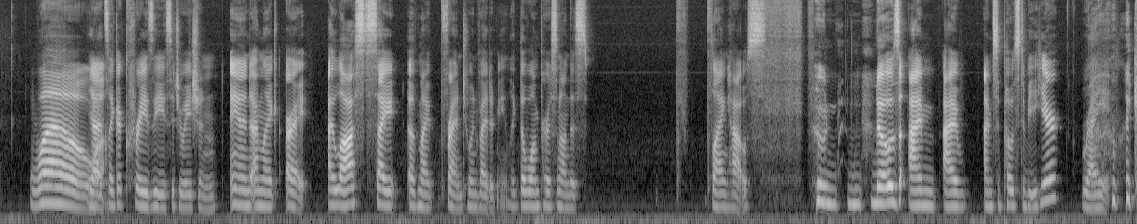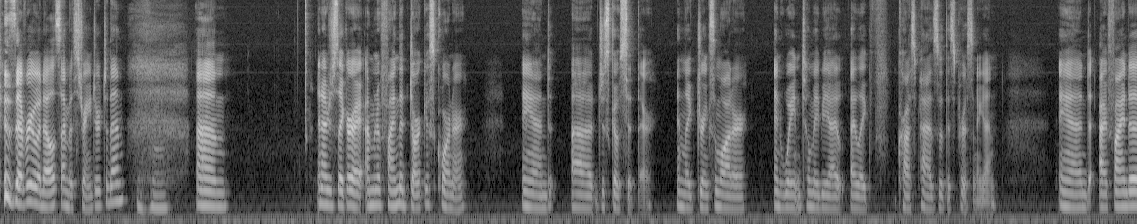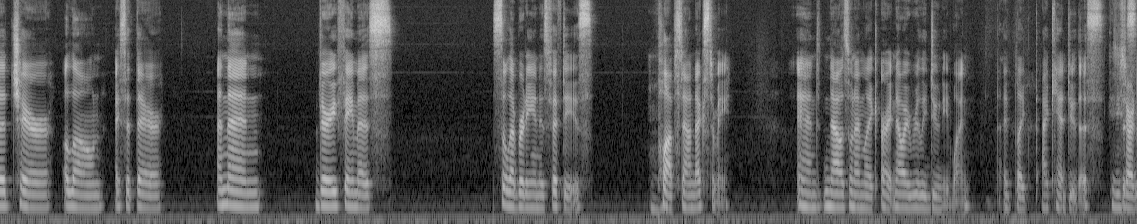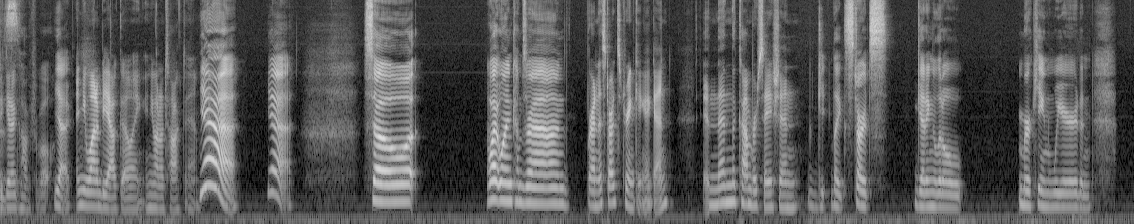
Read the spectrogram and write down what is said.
Whoa. Yeah, it's like a crazy situation. And I'm like, all right, I lost sight of my friend who invited me, like the one person on this f- flying house who n- knows I'm I I'm supposed to be here right. because everyone else I'm a stranger to them. Um and I'm just like, all right, I'm going to find the darkest corner and uh just go sit there and like drink some water and wait until maybe I I like cross paths with this person again. And I find a chair alone. I sit there. And then very famous celebrity in his 50s mm-hmm. plops down next to me. And now is when I'm like, all right, now I really do need wine. I like I can't do this. Because you This started to get uncomfortable. Yeah. And you want to be outgoing and you want to talk to him. Yeah. Yeah. So white wine comes around, Brenna starts drinking again. And then the conversation like starts getting a little murky and weird and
